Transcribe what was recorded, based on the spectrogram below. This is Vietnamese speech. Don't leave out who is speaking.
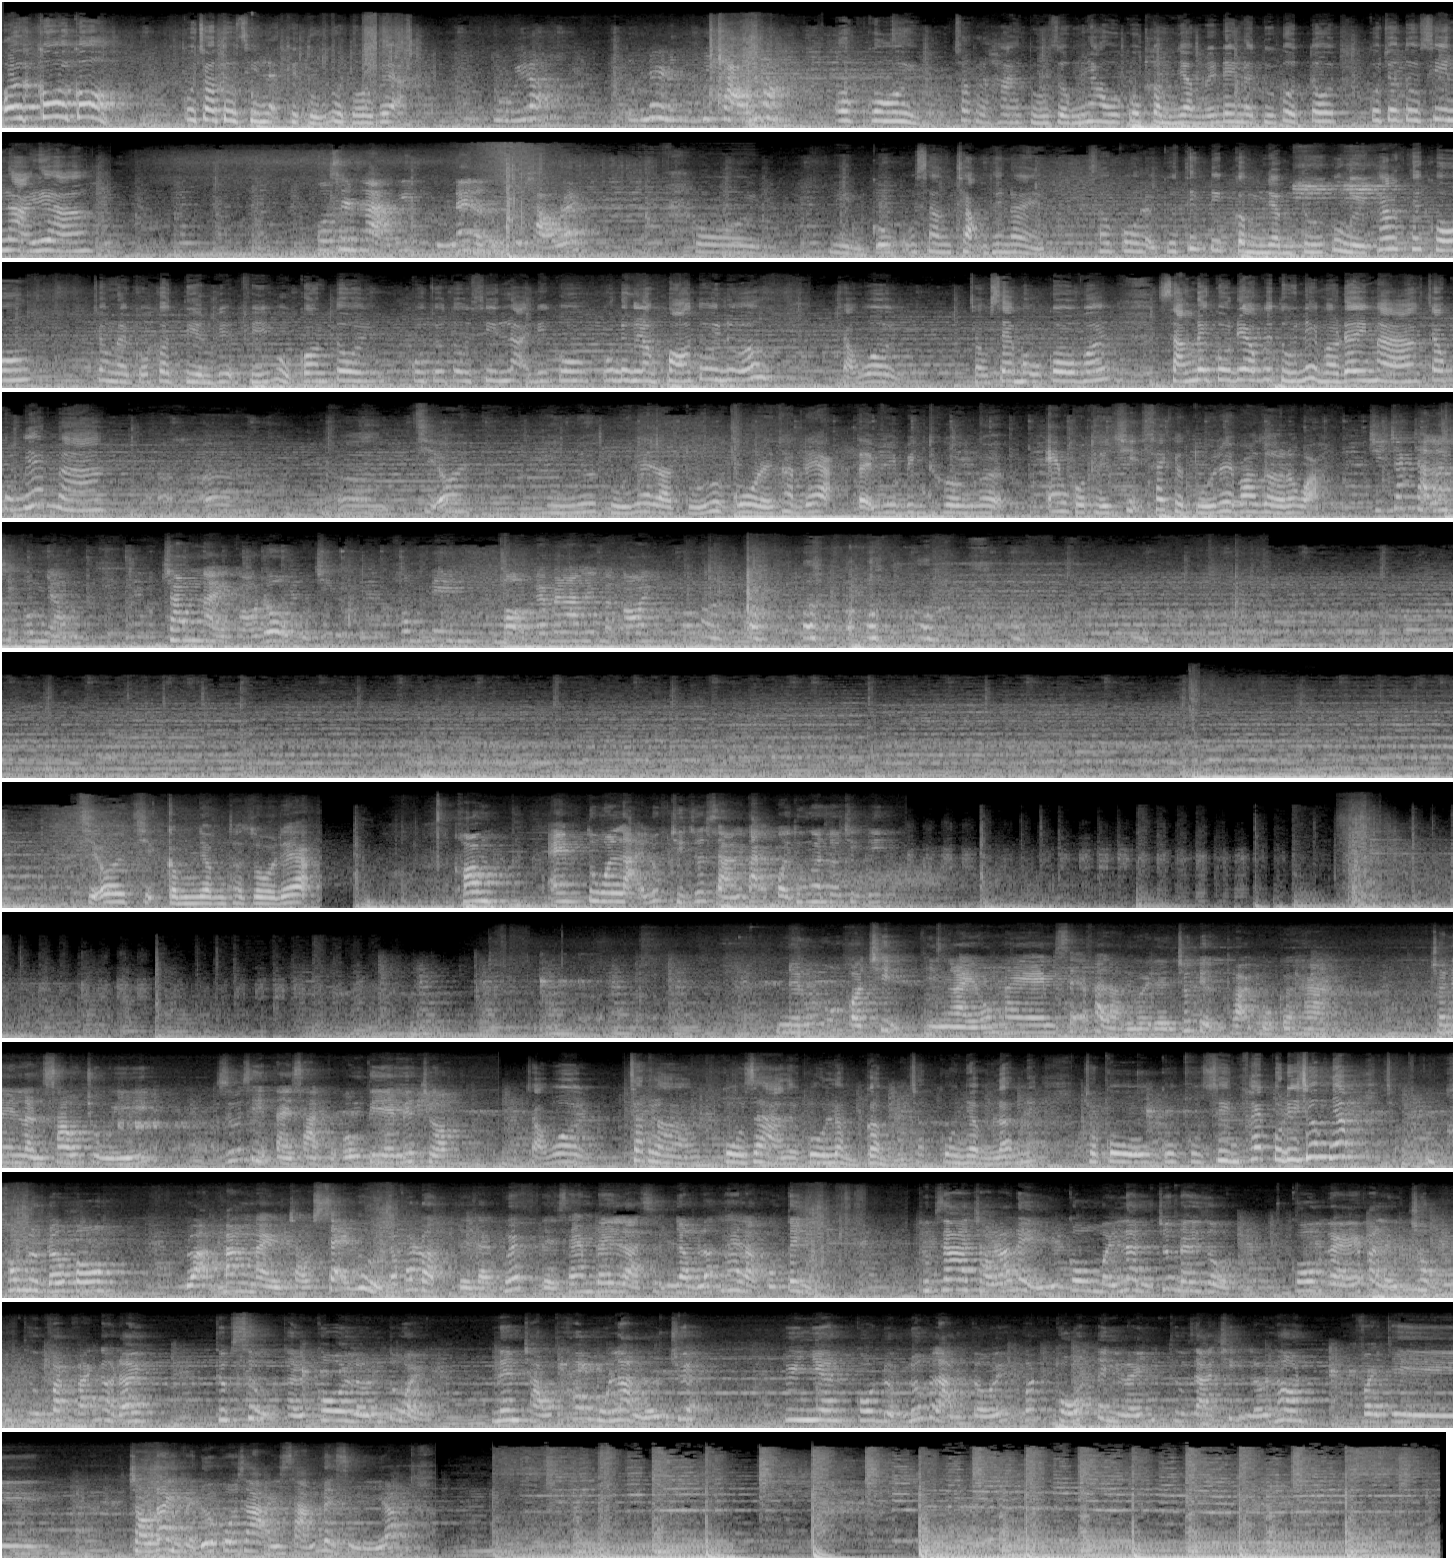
Speaker 1: ôi cô ơi cô. Cô cho tôi xin lại cái túi của tôi với ạ.
Speaker 2: Túi à? Túi này là túi của cháu mà
Speaker 1: ô cô ơi chắc là hai túi giống nhau. Cô cầm nhầm đến đây là túi của tôi. Cô cho tôi xin lại đi ạ.
Speaker 2: Cô xem lại đi. Túi này là túi của cháu đấy.
Speaker 1: Cô ơi nhìn cô cũng sang trọng thế này. Sao cô lại cứ thích đi cầm nhầm túi của người khác thế cô? Trong này có cả tiền viện phí của con tôi. Cô cho tôi xin lại đi cô. Cô đừng làm khó tôi nữa. Cháu ơi cháu xem hộ cô với. Sáng nay cô đeo cái túi này vào đây mà. Cháu cũng biết mà
Speaker 3: ờ, chị ơi hình như túi này là túi của cô đấy thật đấy ạ. Tại vì bình thường ờ, em có thấy chị xách cái túi này bao giờ đâu ạ?
Speaker 2: Chị chắc chắn là chị không nhầm. Trong này có đồ của chị. Không tin mở camera lên mà coi.
Speaker 3: Chị ơi chị cầm nhầm thật rồi đấy ạ
Speaker 2: không em tua lại lúc 9 giờ sáng tại quầy thu ngân cho chị đi. Nếu không có chị thì ngày hôm nay em sẽ phải là người đến trước điện thoại của cửa hàng. Cho nên lần sau chú ý giữ gìn tài sản của công ty em biết chưa?
Speaker 1: cháu ơi chắc là cô già rồi cô lẩm cẩm chắc cô nhầm lẫn đấy cho cô cô cô xin phép cô đi trước nhá.
Speaker 2: Không được đâu cô Đoạn băng này cháu sẽ gửi cho pháp luật để giải quyết, Để xem đây là sự nhầm lẫn hay là cố tình. Thực ra cháu đã để ý cô mấy lần trước đây rồi. Cô ghé và lấy trộm những thứ vặt vãnh ở đây. Thực sự thấy cô lớn tuổi, Nên cháu không muốn làm lớn chuyện. Tuy nhiên, cô được nước làm tới, Vẫn cố tình lấy những thứ giá trị lớn hơn. Vậy thì cháu đành phải đưa cô ra ánh sáng để xử lý ạ.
